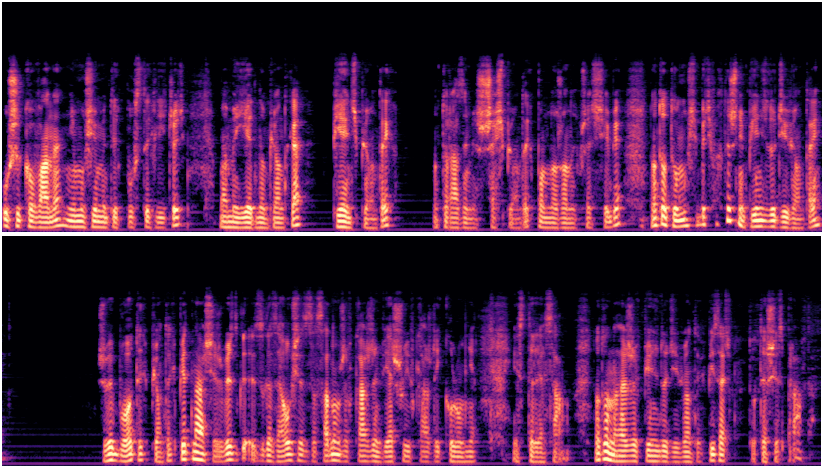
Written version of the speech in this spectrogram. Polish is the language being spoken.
uszykowane, nie musimy tych pustych liczyć. Mamy jedną piątkę, 5 piątek, no to razem jest 6 piątek pomnożonych przez siebie, no to tu musi być faktycznie 5 do 9, żeby było tych piątek 15, żeby zg- zgadzało się z zasadą, że w każdym wierszu i w każdej kolumnie jest tyle samo. No to należy w 5 do 9 wpisać, to też jest prawda.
